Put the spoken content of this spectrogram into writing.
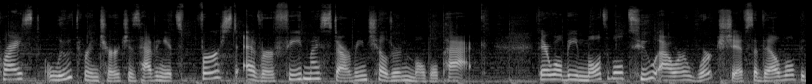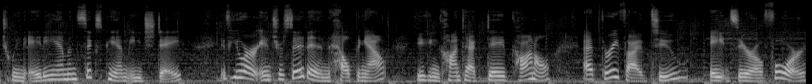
Christ Lutheran Church is having its first ever Feed My Starving Children mobile pack. There will be multiple two hour work shifts available between 8 a.m. and 6 p.m. each day. If you are interested in helping out, you can contact Dave Connell at 352 804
